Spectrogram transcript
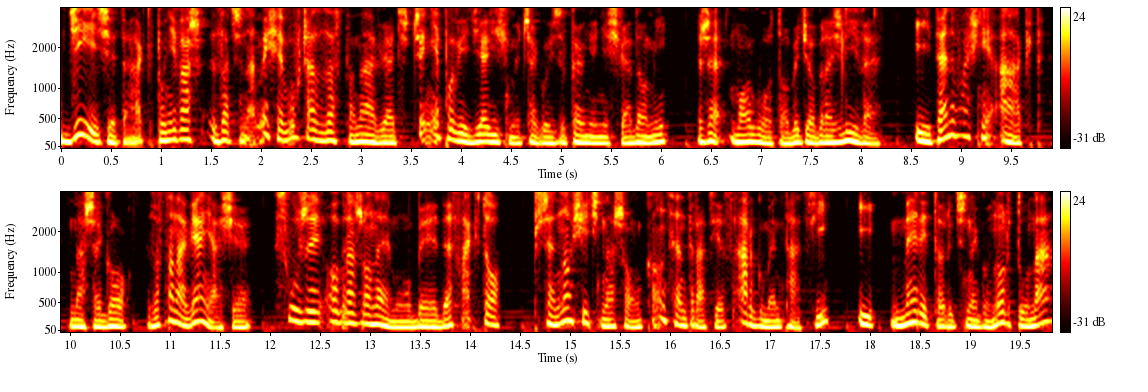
Dzieje się tak, ponieważ zaczynamy się wówczas zastanawiać, czy nie powiedzieliśmy czegoś zupełnie nieświadomi, że mogło to być obraźliwe. I ten właśnie akt naszego zastanawiania się służy obrażonemu, by de facto przenosić naszą koncentrację z argumentacji i merytorycznego nurtu na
